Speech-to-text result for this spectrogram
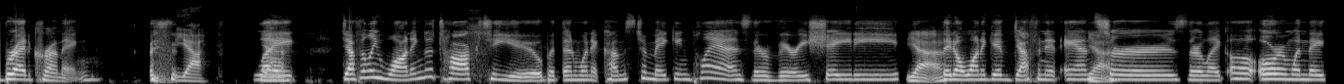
breadcrumbing. yeah, Like, definitely wanting to talk to you, but then when it comes to making plans, they're very shady. Yeah. They don't want to give definite answers. They're like, oh, or and when they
